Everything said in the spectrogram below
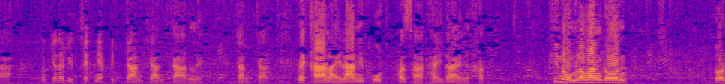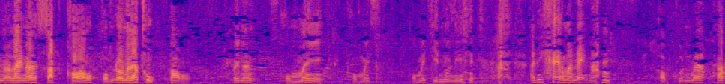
า มันจะได้เป็นเซตเนี่ยเป็นจานจานจานเลยจานจานแม่ค้าหลายร้านนี่พูดภาษาไทยได้นะครับ พี่หนุ่มระวังโดน โดนอะไรนะ สับของผมโดนมาแล้วถูกต้อง เพราะนั้นผมไม่ผมไม่ผมไม่กินนี่นี่อันนี้แค่มาแนะนำขอบคุณมากครับ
